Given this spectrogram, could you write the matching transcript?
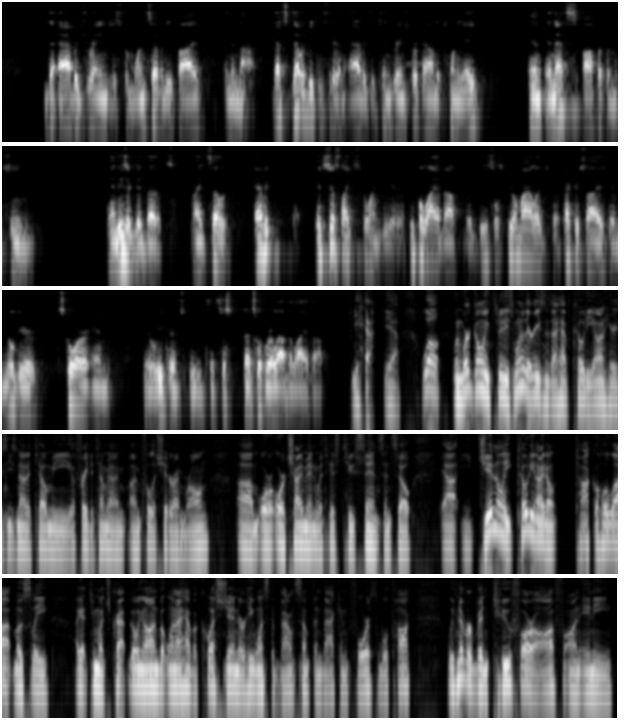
the average range is from 175 and then the, that's, that would be considered an average at 10 grains per pound at 28. And, and that's off of the machine and these are good boats, right? So every, it's just like scoring deer. People lie about their diesel fuel mileage, their pecker size, their mule deer score, and their recurve speeds. It's just, that's what we're allowed to lie about. Yeah, yeah. Well, when we're going through these, one of the reasons I have Cody on here is he's not to tell me afraid to tell me I'm I'm full of shit or I'm wrong, um, or or chime in with his two cents. And so, uh, generally, Cody and I don't talk a whole lot. Mostly, I got too much crap going on. But when I have a question or he wants to bounce something back and forth, we'll talk. We've never been too far off on any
